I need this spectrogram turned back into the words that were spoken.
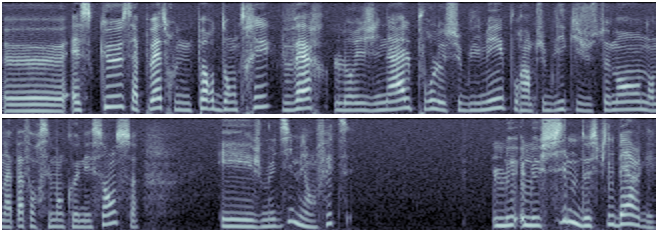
euh, est-ce que ça peut être une porte d'entrée vers l'original pour le sublimer pour un public qui justement n'en a pas forcément connaissance? Et je me dis mais en fait, le film de Spielberg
